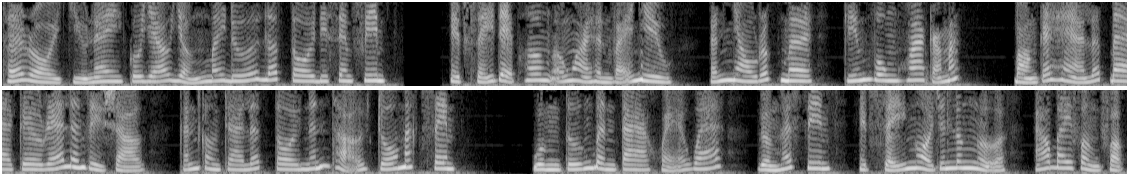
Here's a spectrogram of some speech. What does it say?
Thế rồi, chiều nay cô giáo dẫn mấy đứa lớp tôi đi xem phim. Hiệp sĩ đẹp hơn ở ngoài hình vẽ nhiều, đánh nhau rất mê, kiếm vung hoa cả mắt. Bọn cái hà lớp 3 kêu ré lên vì sợ, cánh con trai lớp tôi nín thở trố mắt xem. Quân tướng bên ta khỏe quá, gần hết phim, hiệp sĩ ngồi trên lưng ngựa, áo bay phần phật,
